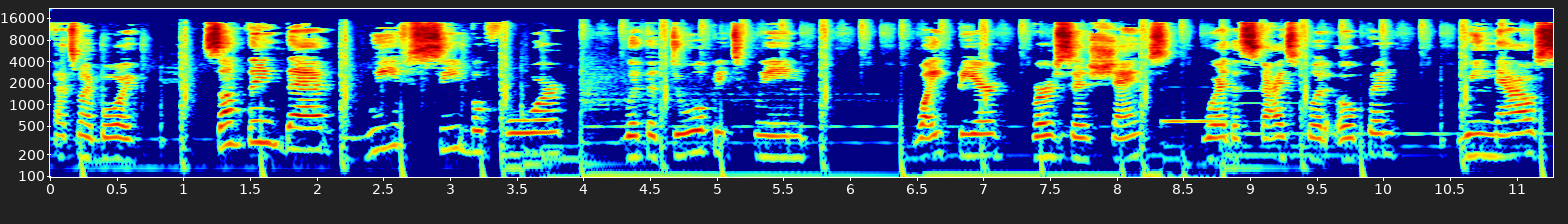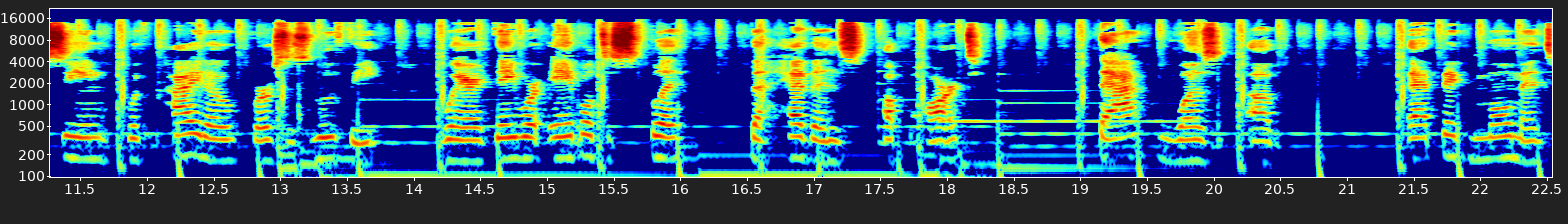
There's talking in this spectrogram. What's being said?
That's my boy. Something that we've seen before with a duel between Whitebeard versus Shanks, where the sky split open. We now seen with Kaido versus Luffy, where they were able to split the heavens apart. That was a epic moment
